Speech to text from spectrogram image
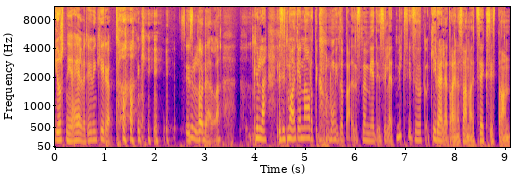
Just niin ja helvetin hyvin kirjoittaakin. siis Kyllä. todella. Kyllä. Ja sitten mä oikein nauratti, kun mä luin tota, ja sitten mä mietin silleen, että miksi itse kirjailijat aina sanoo, että seksistä on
